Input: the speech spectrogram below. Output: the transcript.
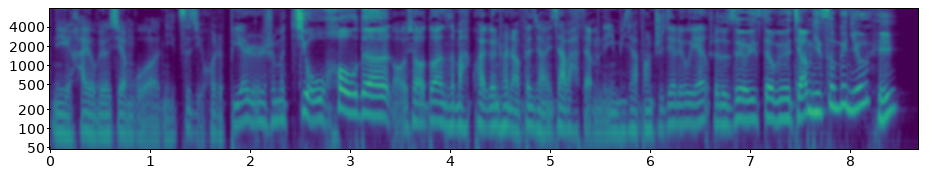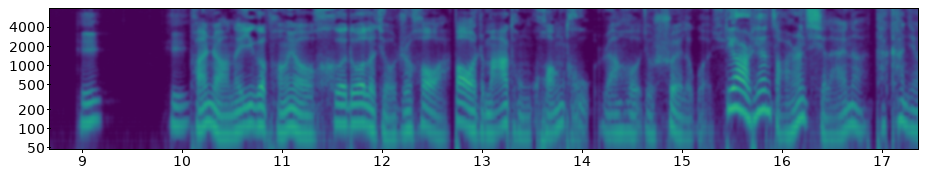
你还有没有见过你自己或者别人什么酒后的搞笑段子吗？快跟船长分享一下吧，在我们的音频下方直接留言。说的最有意思的，我们有奖品送给你哦，嘿，嘿。团长的一个朋友喝多了酒之后啊，抱着马桶狂吐，然后就睡了过去。第二天早上起来呢，他看见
